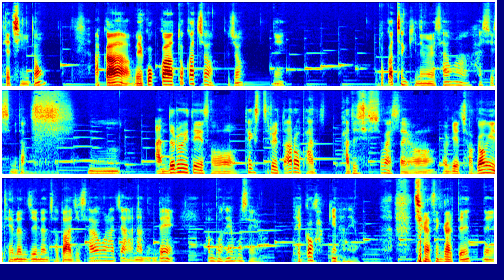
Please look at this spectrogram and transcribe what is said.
대칭 이동. 아까 왜곡과 똑같죠? 그죠? 네. 똑같은 기능을 사용할 수 있습니다. 음, 안드로이드에서 텍스트를 따로 받, 받으실 수가 있어요. 여기에 적용이 되는지는 저도 아직 사용을 하지 않았는데 한번 해보세요. 될 것 같긴 하네요. 제가 생각할 때, 네,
